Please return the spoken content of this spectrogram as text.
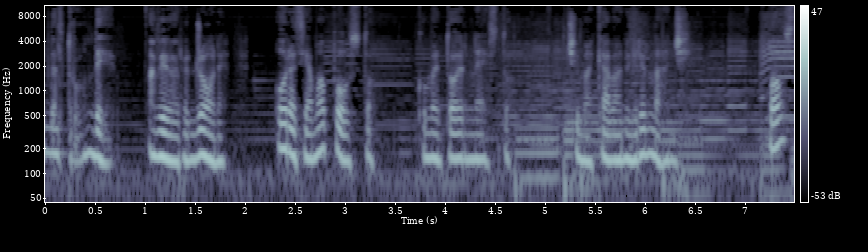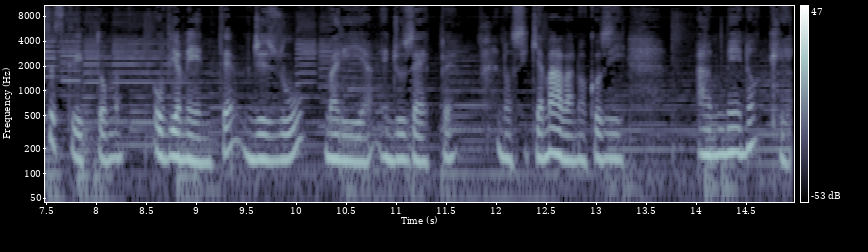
D'altronde Aveva ragione. Ora siamo a posto, commentò Ernesto. Ci mancavano i re magi. Post scriptum. Ovviamente Gesù, Maria e Giuseppe non si chiamavano così, a meno che.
